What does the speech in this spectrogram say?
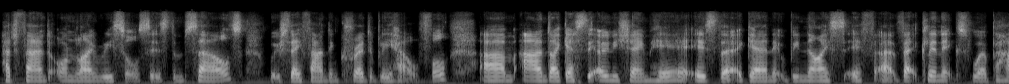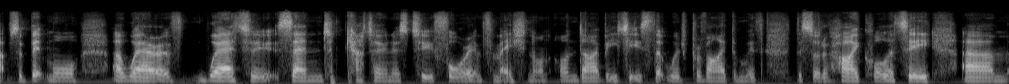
had found online resources themselves, which they found incredibly helpful. Um, and I guess the only shame here is that, again, it would be nice if uh, vet clinics were perhaps a bit more aware of where to send cat owners to for information on, on diabetes that would provide them with the sort of high quality uh, um,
